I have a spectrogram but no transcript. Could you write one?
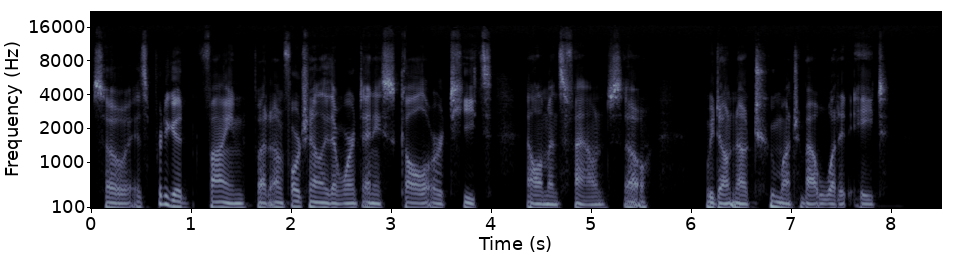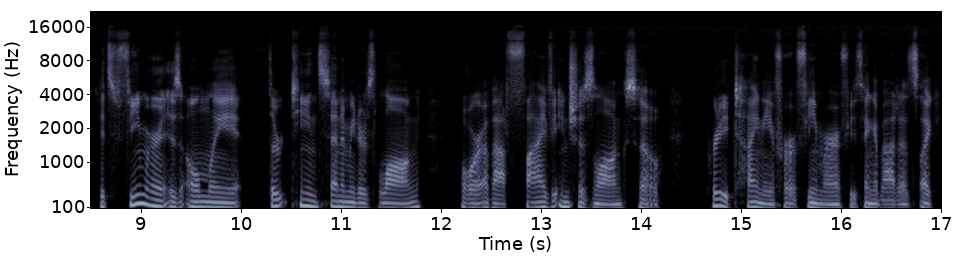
So it's a pretty good find, but unfortunately, there weren't any skull or teeth elements found. So we don't know too much about what it ate. Its femur is only 13 centimeters long, or about five inches long, so pretty tiny for a femur if you think about it. It's like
